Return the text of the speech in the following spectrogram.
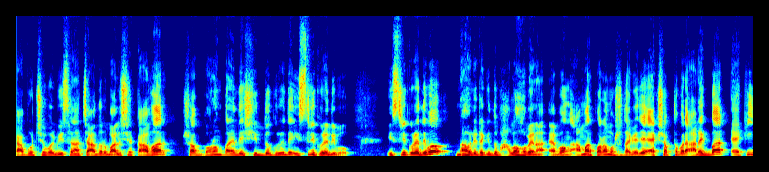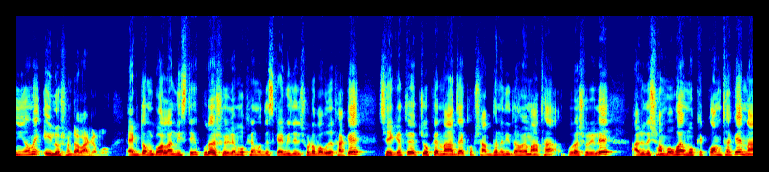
কাপড় চোপড় বিছানা, চাদর, বালিশের কাভার সব গরম পানি দিয়ে সিদ্ধ করে দিয়ে ইস্ত্রি করে দিব। ইস্ত্রি করে দিব না হলে এটা কিন্তু ভালো হবে না। এবং আমার পরামর্শ থাকে যে এক সপ্তাহ পরে আরেকবার একই নিয়মে এই লোশনটা লাগাবো। একদম গলার নিচ থেকে পুরো শরীরে, মুখের মধ্যে স্ক্যাবি যদি ছোটো বাবুদের থাকে সেই ক্ষেত্রে চোখে না যায়, খুব সাবধানে দিতে হবে মাথা পুরো শরীরে। আর যদি সম্ভব হয় মুখে কম থাকে, না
